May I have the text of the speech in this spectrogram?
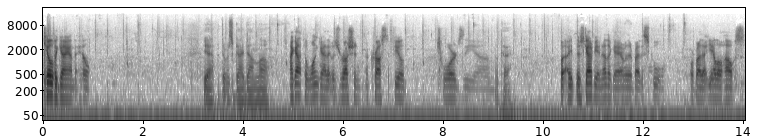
Killed a guy on the hill. Yeah, but there was a guy down low. I got the one guy that was rushing across the field towards the. Um, Okay. but I, there's got to be another guy over there by the school, or by that yellow house.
